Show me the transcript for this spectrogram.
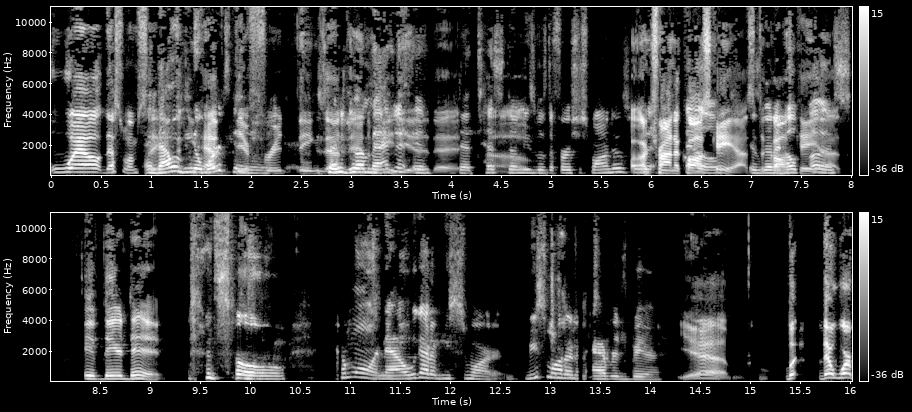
well, that's what I'm saying. And that would be the worst thing. Different things there imagine if that, that test dummies um, was the first responders are trying to cause chaos. Is going to help chaos. us if they're dead. so come on now, we got to be smarter. Be smarter than average bear. Yeah, but there were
